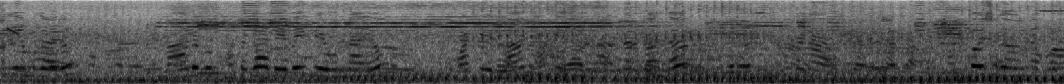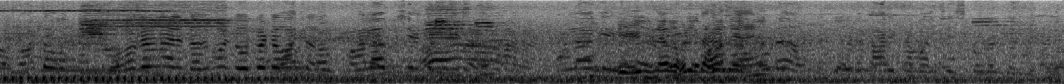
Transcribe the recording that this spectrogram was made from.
సీఎం గారు నాలుగు పథకాలు ఏవైతే ఉన్నాయో వాటి లాంచ్ చేసిన సందర్భంగా ఇక్కడ సంతోషంగా ఉన్న వాతావరణం అవగాహన వాటి పాలాభిషేకం చేస్తూ కార్యక్రమాలు చేసుకోవడం జరిగింది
